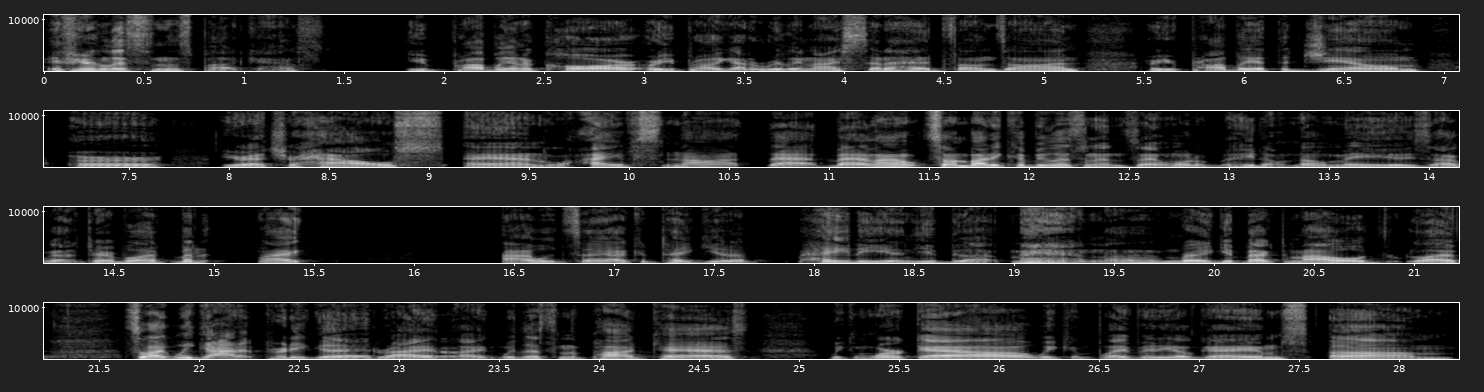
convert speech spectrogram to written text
If you're listening to this podcast, you're probably in a car, or you probably got a really nice set of headphones on, or you're probably at the gym, or you're at your house, and life's not that bad. Now, somebody could be listening and saying, "What? a- He don't know me. He's I've got a terrible life." But like, I would say I could take you to Haiti and you'd be like, man, I'm ready to get back to my old life. So like we got it pretty good, right? Like we listen to podcasts, we can work out, we can play video games. Um,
